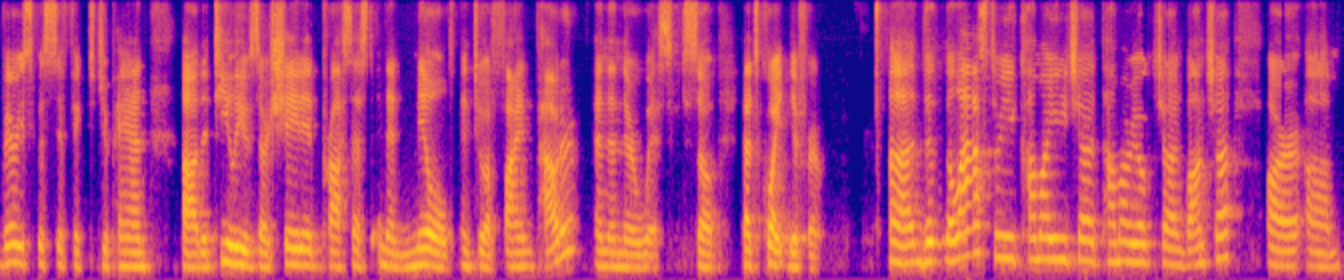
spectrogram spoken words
very specific to Japan. Uh, the tea leaves are shaded, processed, and then milled into a fine powder, and then they're whisked. So that's quite different. Uh, the, the last three, Kamairicha, Tamaryokucha, and Bancha, are um,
